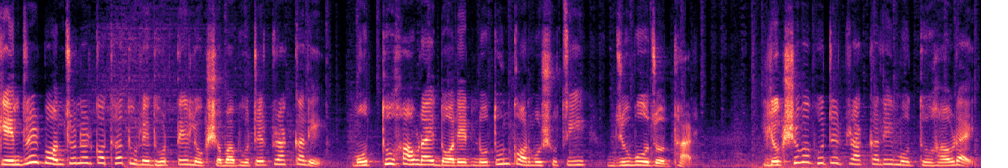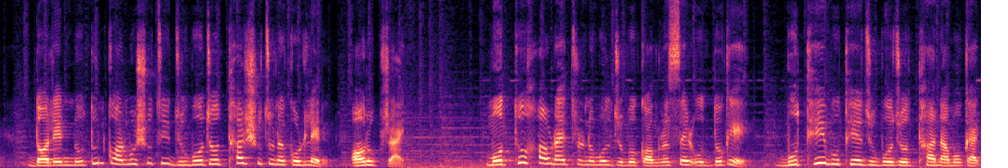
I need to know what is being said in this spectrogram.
কেন্দ্রের বঞ্চনার কথা তুলে ধরতে লোকসভা ভোটের প্রাককালে মধ্য হাওড়ায় দলের নতুন কর্মসূচি যুব যোদ্ধার। লোকসভা ভোটের প্রাককালে মধ্য হাওড়ায় দলের নতুন কর্মসূচি যুব যোদ্ধার সূচনা করলেন অরূপ রায়। মধ্য হাওড়ায় তৃণমূল যুব কংগ্রেসের উদ্যোগে বুথে বুথে যুব যোদ্ধা নামক এক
